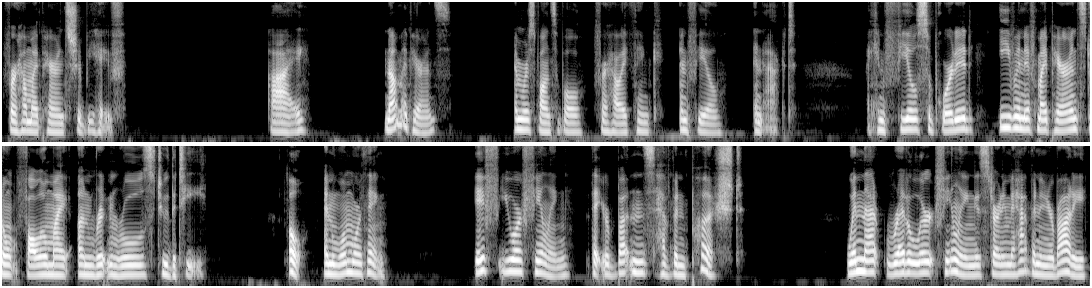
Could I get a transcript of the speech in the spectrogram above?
for how my parents should behave. I, not my parents, am responsible for how I think and feel and act. I can feel supported even if my parents don't follow my unwritten rules to the T. And one more thing. If you are feeling that your buttons have been pushed, when that red alert feeling is starting to happen in your body,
